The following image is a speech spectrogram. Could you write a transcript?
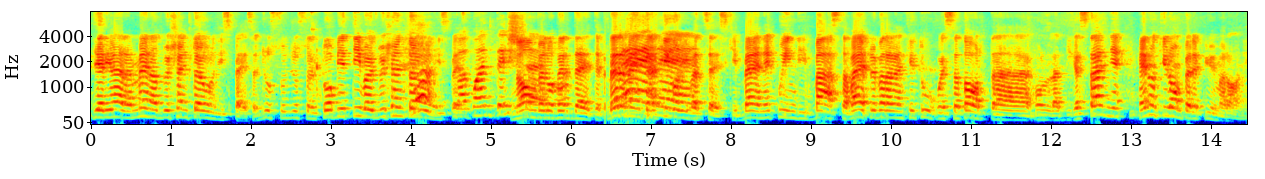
di arrivare almeno a 200 euro di spesa, giusto? Giusto? Il tuo obiettivo è 200 euro di spesa. ma quante Non ve lo perdete, veramente Bene. articoli pazzeschi. Bene, quindi basta, vai a preparare anche tu questa torta con la di castagne e non ti rompere più i maroni.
